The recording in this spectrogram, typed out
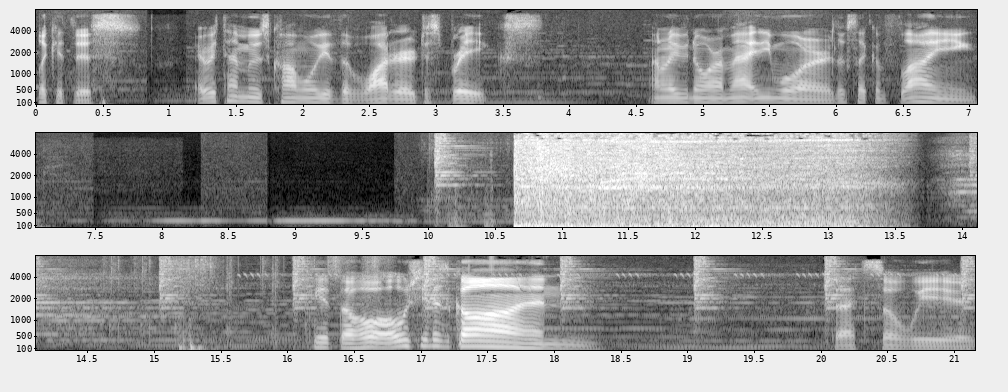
Look at this. Every time I move Kamui, the water just breaks. I don't even know where I'm at anymore. It looks like I'm flying. Get the whole ocean is gone. That's so weird.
